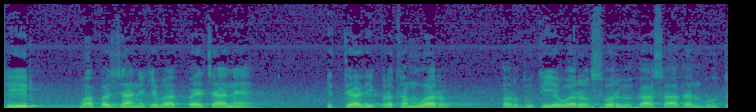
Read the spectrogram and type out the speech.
फिर वापस जाने के बाद पहचाने इत्यादि प्रथम वर और द्वितीय वर स्वर्ग का साधन भूत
